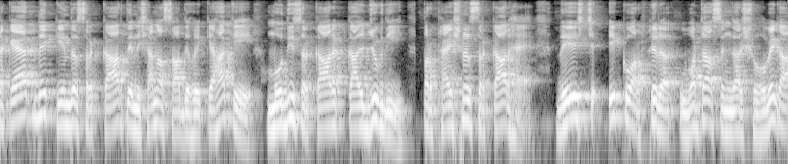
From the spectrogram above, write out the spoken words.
ਟਕੈਤ ਨੇ ਕੇਂਦਰ ਸਰਕਾਰ ਤੇ ਨਿਸ਼ਾਨਾ ਸਾਧਦੇ ਹੋਏ ਕਿਹਾ ਕਿ ਮੋਦੀ ਸਰਕਾਰ ਕਲਯੁਗ ਦੀ ਪ੍ਰੋਫੈਸ਼ਨਲ ਸਰਕਾਰ ਹੈ। ਦੇਸ਼ 'ਚ ਇੱਕ ਵਾਰ ਫਿਰ ਵੱਡਾ ਸੰਘਰਸ਼ ਹੋਵੇਗਾ।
